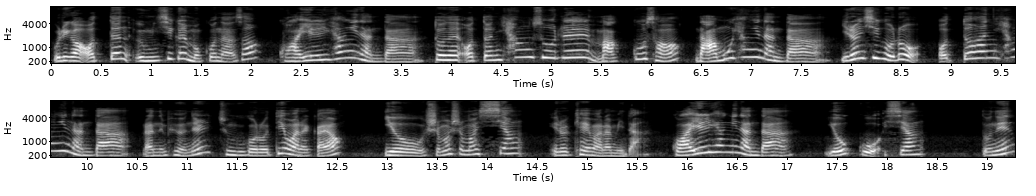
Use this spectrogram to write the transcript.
우리가 어떤 음식을 먹고 나서 과일 향이 난다. 또는 어떤 향수를 맡고서 나무 향이 난다. 이런 식으로 어떠한 향이 난다. 라는 표현을 중국어로 어떻게 말할까요? 有什么什么香 이렇게 말합니다. 과일 향이 난다. 有果香 또는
